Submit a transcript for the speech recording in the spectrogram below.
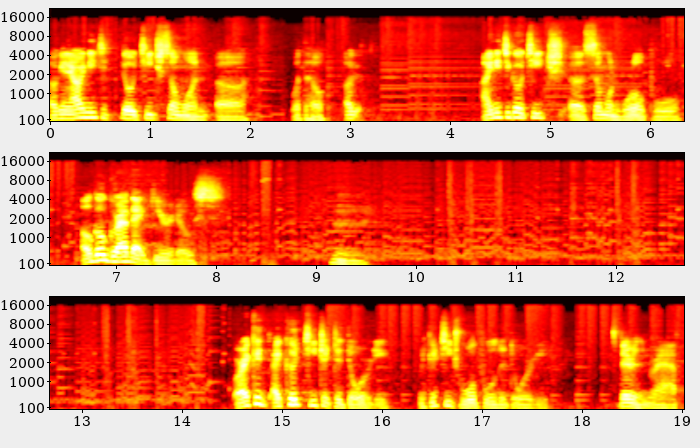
Okay, now I need to go teach someone, uh... What the hell? Okay. I need to go teach uh, someone Whirlpool. I'll go grab that Gyarados. Hmm. Or I could I could teach it to Doherty. We could teach Whirlpool to Doherty. It's better than Wrap.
